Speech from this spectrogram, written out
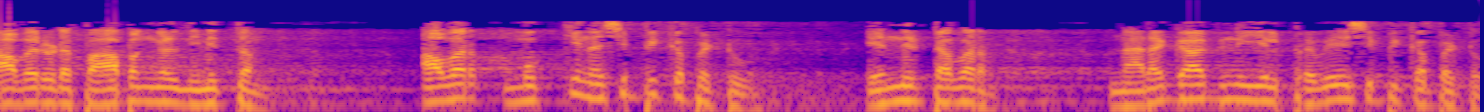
അവരുടെ പാപങ്ങൾ നിമിത്തം അവർ മുക്കി നശിപ്പിക്കപ്പെട്ടു. എന്നിട്ടവർ നരകാഗ്നിയിൽ പ്രവേശിപ്പിക്കപ്പെട്ടു.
